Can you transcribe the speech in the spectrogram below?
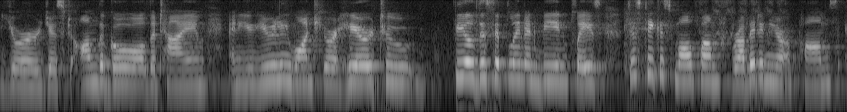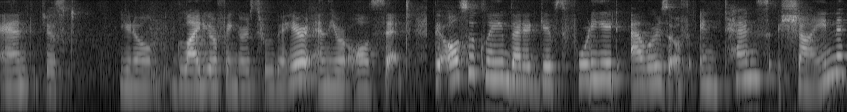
you're just on the go all the time and you really want your hair to feel disciplined and be in place just take a small pump rub it in your palms and just you know, glide your fingers through the hair and you're all set. They also claim that it gives 48 hours of intense shine.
